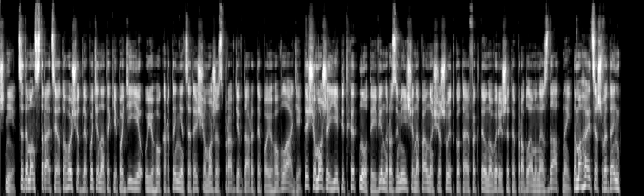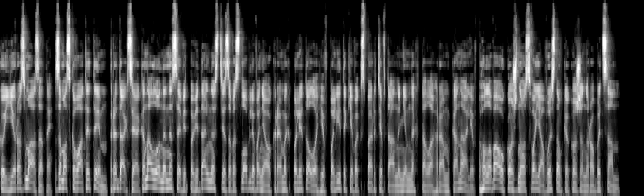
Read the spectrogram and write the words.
Чечні. Це демонстрація того, що для Путіна такі події у його картині це те, що може справді вдарити по його владі, те, що може її підхитнути, і він розуміючи, напевно, що швидко та ефективно вирішити проблему не здатний, намагається швиденько її розмазати, замаскувати тим. Редакція каналу не несе відповідальності за висловлювання окремих політологів, політиків, експертів та анонімних телеграм-каналів. Голова у кожного своя висновки кожен робить сам.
